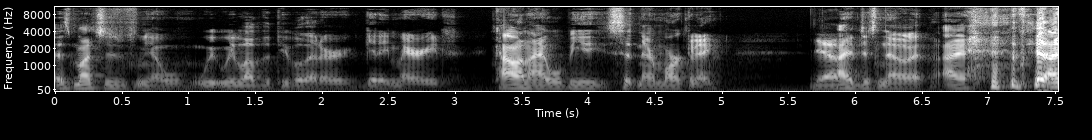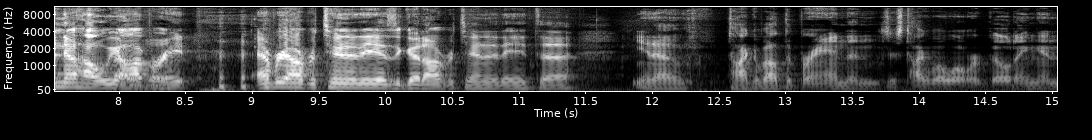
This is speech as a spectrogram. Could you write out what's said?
as much as you know, we, we love the people that are getting married. Kyle and I will be sitting there marketing yeah, I just know it. I I know how we Probably. operate. Every opportunity is a good opportunity to, you know, talk about the brand and just talk about what we're building. And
